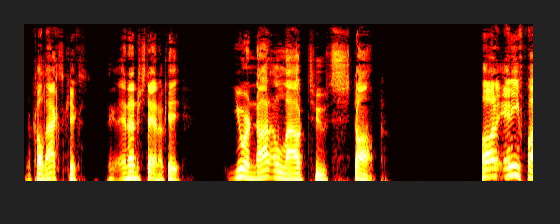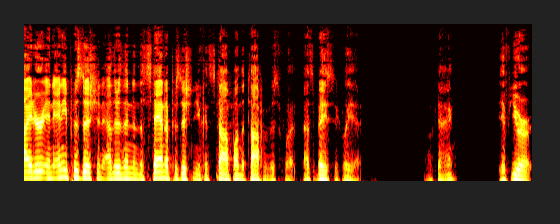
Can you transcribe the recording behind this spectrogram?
they're called axe kicks. And understand, okay, you are not allowed to stomp on any fighter in any position other than in the stand up position. You can stomp on the top of his foot. That's basically it. Okay. If you're,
